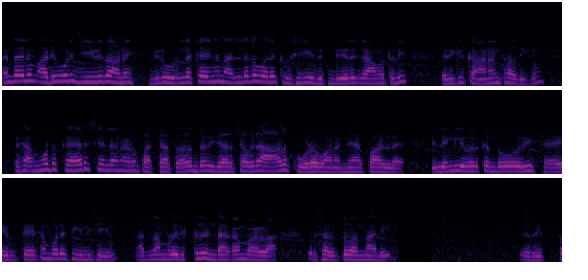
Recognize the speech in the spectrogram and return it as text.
എന്തായാലും അടിപൊളി ജീവിതമാണ് ഇവർ ഉരുളക്കിഴങ്ങ് നല്ലതുപോലെ കൃഷി ചെയ്തിട്ടുണ്ട്. ഈ ഒരു ഗ്രാമത്തിൽ എനിക്ക് കാണാൻ സാധിക്കും. പക്ഷെ അങ്ങോട്ട് കയറി ചെല്ലാനാണ് പറ്റാത്തത്. അതെന്താ വിചാരിച്ചാൽ ഒരാൾ കൂടെ വേണം നേപ്പാളിലെ. ഇല്ലെങ്കിൽ ഇവർക്ക് എന്തോ ഒരു ഇറിറ്റേഷൻ പോലെ ഫീൽ ചെയ്യും. അത് നമ്മൾ ഒരിക്കലും ഉണ്ടാക്കാൻ പാടില്ല. ഒരു സ്ഥലത്ത് വന്നാൽ റിത്ത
